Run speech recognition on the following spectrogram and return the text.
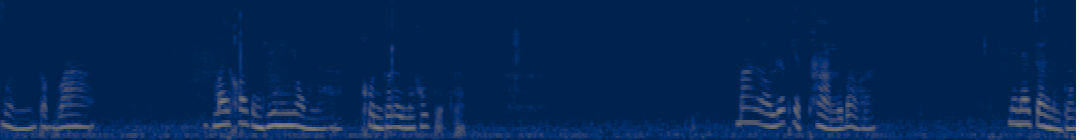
เหมือนกับว่า ไม่ค่อยเป็นที่นิยมนะคะ คนก็เลยไม่ค่อยเก็บกัน บ้านเราเรียกเห็ดถ่านหรือเปล่าคะ ไม่แน่ใจเหมือนกัน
